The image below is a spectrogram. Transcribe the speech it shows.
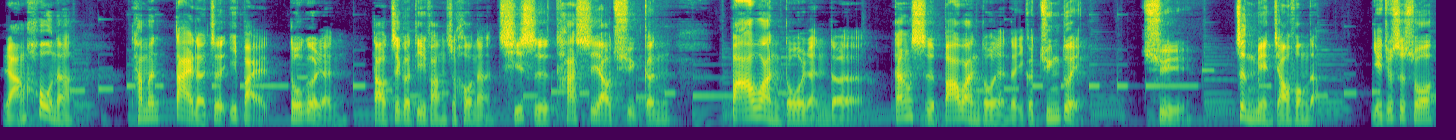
然后呢，他们带了这一百多个人到这个地方之后呢，其实他是要去跟八万多人的当时八万多人的一个军队去正面交锋的。也就是说，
